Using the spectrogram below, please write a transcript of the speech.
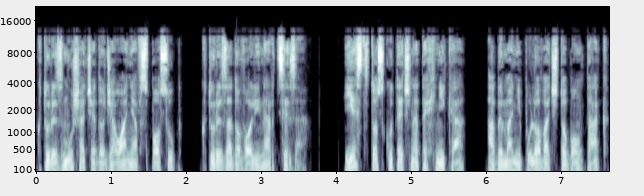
który zmusza cię do działania w sposób, który zadowoli narcyza. Jest to skuteczna technika, aby manipulować tobą tak,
